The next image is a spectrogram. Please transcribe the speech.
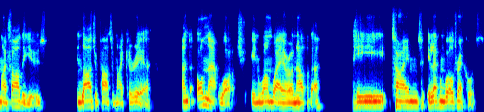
my father used in larger part of my career. And on that watch, in one way or another, he timed 11 world records.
